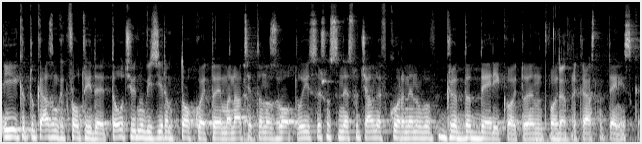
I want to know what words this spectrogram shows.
И като казвам каквото и да е то, очевидно визирам то, което е еманацията да. на злото и всъщност не случайно е вкоренено в града Дери, който е на твоята да. прекрасна тениска.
